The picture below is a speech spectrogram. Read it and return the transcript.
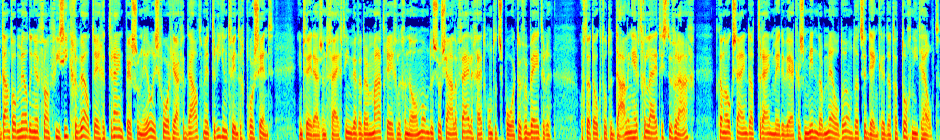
Het aantal meldingen van fysiek geweld tegen treinpersoneel is vorig jaar gedaald met 23 procent. In 2015 werden er maatregelen genomen om de sociale veiligheid rond het spoor te verbeteren. Of dat ook tot de daling heeft geleid is de vraag. Het kan ook zijn dat treinmedewerkers minder melden omdat ze denken dat dat toch niet helpt.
